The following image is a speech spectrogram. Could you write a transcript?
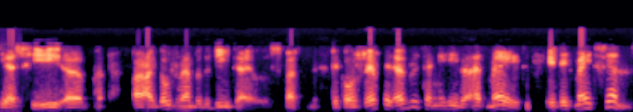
yes. He. Uh, I don't remember the details, but because every, everything he had made, it, it made sense.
